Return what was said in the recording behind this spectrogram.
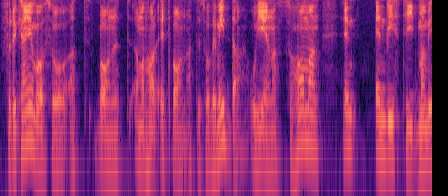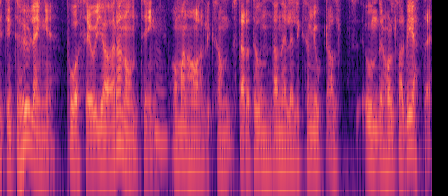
För det kan ju vara så att barnet, om man har ett barn, att det sover middag och genast så har man en, en viss tid, man vet inte hur länge, på sig att göra någonting. Mm. Om man har liksom städat undan eller liksom gjort allt underhållsarbete.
